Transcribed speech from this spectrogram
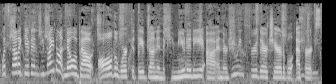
What's not a given, you might not know about all the work that they've done in the community uh, and they're doing through their charitable efforts.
